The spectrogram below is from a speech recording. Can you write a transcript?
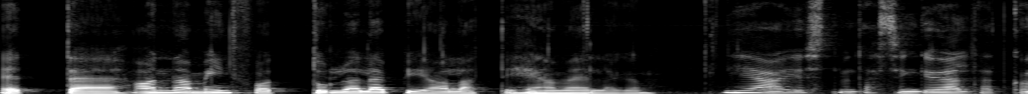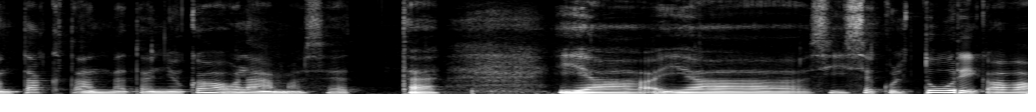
et äh, anname infot tulla läbi alati hea meelega. ja just, ma tahtsingi öelda, et kontaktandmed on ju ka olemas, et et ja, ja siis see kultuurikava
